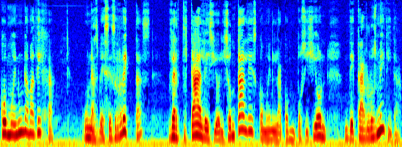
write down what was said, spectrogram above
como en una madeja, unas veces rectas, verticales y horizontales, como en la composición de Carlos Mérida,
